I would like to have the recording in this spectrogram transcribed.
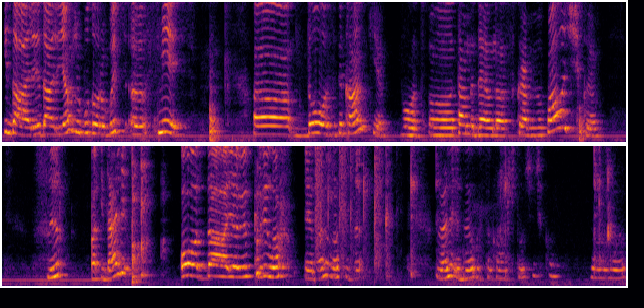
і далі, далі я вже буду робити е, смесь е, до запіканки. От, е, там іде у нас крабові палички, сир. А, і далі. О, да, я відкрила. І далі у нас іде. Далі іде ось така от штучечка. Я.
